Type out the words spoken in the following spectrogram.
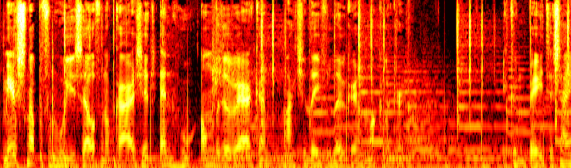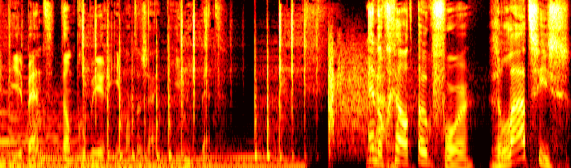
meer snappen van hoe je zelf in elkaar zit en hoe anderen werken maakt je leven leuker en makkelijker. Je kunt beter zijn wie je bent dan proberen iemand te zijn die je niet bent. En dat geldt ook voor relaties.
